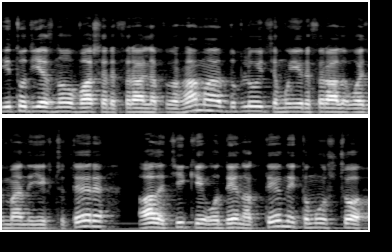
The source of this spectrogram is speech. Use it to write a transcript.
І тут є знову ваша реферальна програма, дублюється. Мої реферали, ось в мене їх 4, але тільки один активний, тому що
